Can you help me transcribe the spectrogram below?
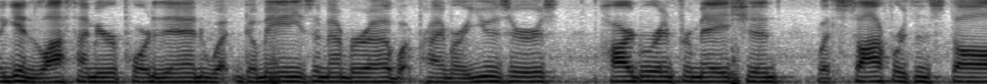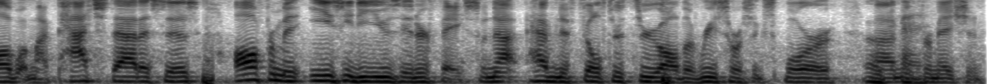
again, last time you reported in, what domain he's a member of, what primary users, hardware information, what software's installed, what my patch status is, all from an easy to use interface. So not having to filter through all the Resource Explorer um, Okay. information.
